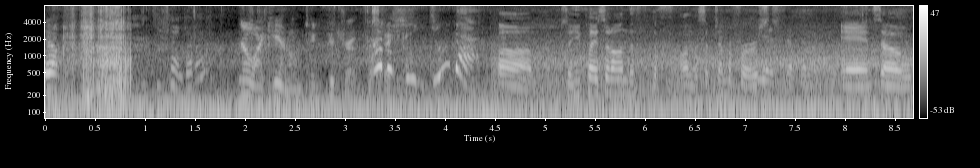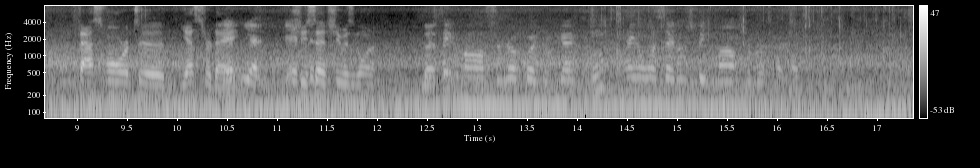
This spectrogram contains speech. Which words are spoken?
Yep. You can't get it? No, I can't. I'm gonna take a picture of it. How did she do that? Um, so you place it on the, the on the September first. Yes, September 1st. And so fast forward to yesterday. Yeah, yeah, She it's- said she was going. Let's speak to my officer real quick, okay? Hang on one second. Let me speak to my officer real quick.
